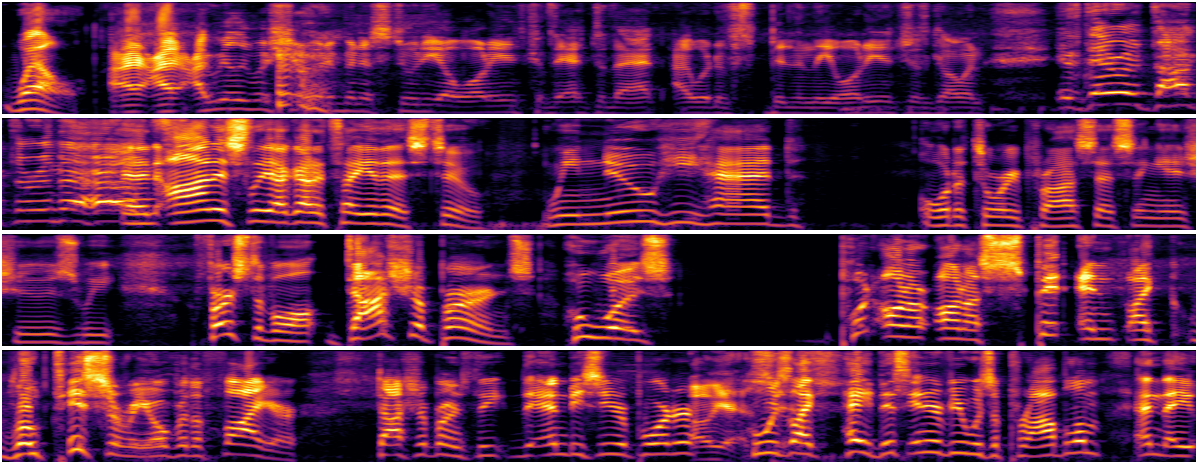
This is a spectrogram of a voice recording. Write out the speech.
well. I, I, I really wish there would have been a studio audience because after that I would have been in the audience just going, "Is there a doctor in the house?" And honestly, I got to tell you this too. We knew he had auditory processing issues. We first of all, Dasha Burns, who was put on a, on a spit and like rotisserie over the fire, Dasha Burns, the, the NBC reporter, Oh, yes, who was yes. like, "Hey, this interview was a problem," and they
